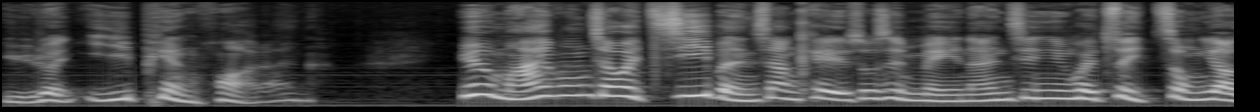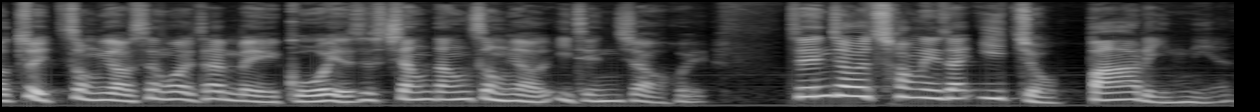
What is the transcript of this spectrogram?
舆论一片哗然。因为马鞍峰教会基本上可以说是美南浸信会最重要、最重要，甚至在美国也是相当重要的一间教会。这间教会创立在一九八零年，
